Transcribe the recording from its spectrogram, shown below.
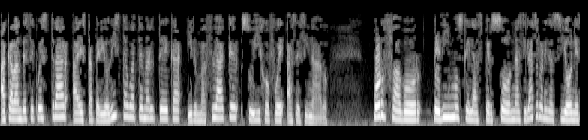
acaban de secuestrar a esta periodista guatemalteca, Irma Flacker, su hijo fue asesinado. Por favor, pedimos que las personas y las organizaciones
